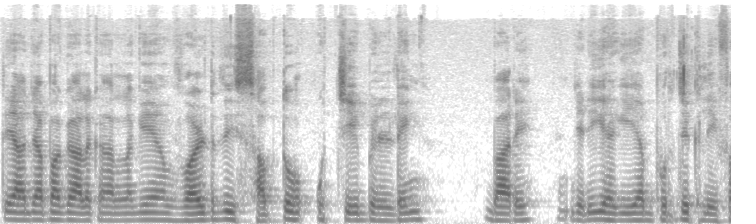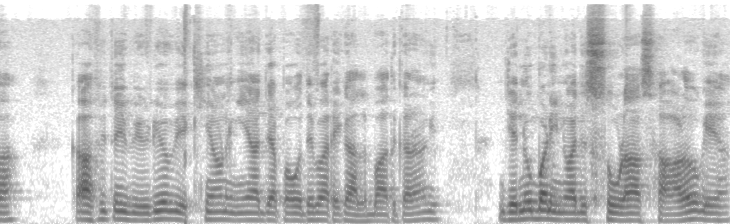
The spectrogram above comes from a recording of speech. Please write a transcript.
ਤੇ ਅੱਜ ਆਪਾਂ ਗੱਲ ਕਰਨ ਲੱਗੇ ਹਾਂ ਵਰਲਡ ਦੀ ਸਭ ਤੋਂ ਉੱਚੀ ਬਿਲਡਿੰਗ ਬਾਰੇ, ਜਿਹੜੀ ਹੈਗੀ ਆ ਬੁਰਜ ਖਲੀਫਾ। ਕਾਫੀ ਤੁਸੀਂ ਵੀਡੀਓ ਵੇਖੀਆਂ ਹੋਣਗੀਆਂ, ਅੱਜ ਆਪਾਂ ਉਹਦੇ ਬਾਰੇ ਗੱਲਬਾਤ ਕਰਾਂਗੇ। ਜਿਹਨੂੰ ਬਣੀ ਨੂੰ ਅੱਜ 16 ਸਾਲ ਹੋ ਗਿਆ ਆ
